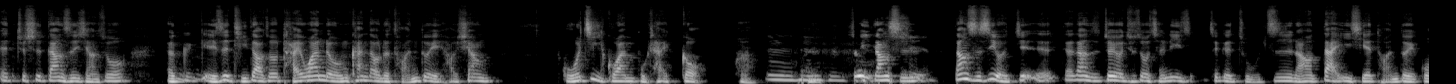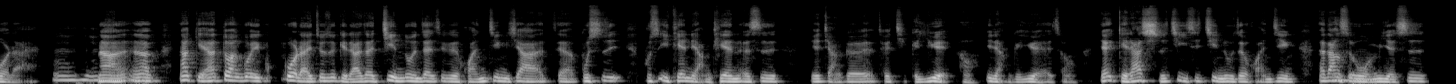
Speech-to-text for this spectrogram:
呃，就是当时想说，呃，也是提到说，台湾的我们看到的团队好像国际观不太够啊，嗯嗯嗯，所以当时是当时是有接，呃，当时最后就说成立这个组织，然后带一些团队过来，嗯哼，那那那给他断过过来，就是给他在浸润在这个环境下，这样不是不是一天两天，而是。也讲个这几个月啊，一两个月还是什么，也给他实际是进入这个环境。那当时我们也是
